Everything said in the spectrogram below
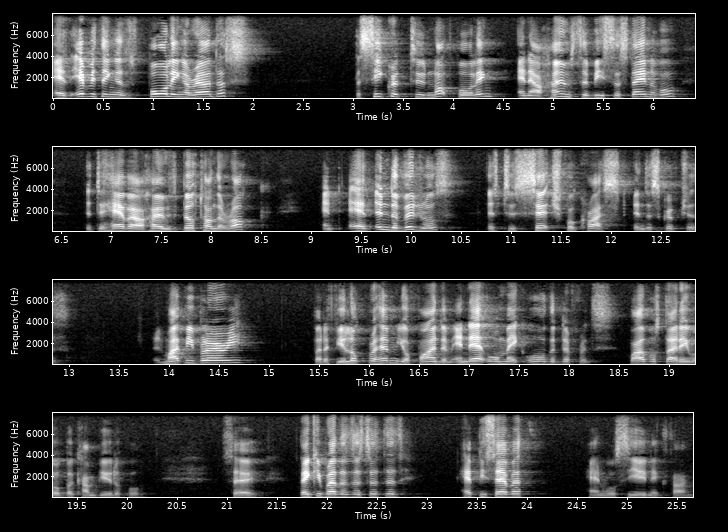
as everything is falling around us, the secret to not falling and our homes to be sustainable is to have our homes built on the rock. And as individuals, is to search for Christ in the scriptures. It might be blurry, but if you look for him, you'll find him. And that will make all the difference. Bible study will become beautiful. So, thank you, brothers and sisters. Happy Sabbath, and we'll see you next time.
